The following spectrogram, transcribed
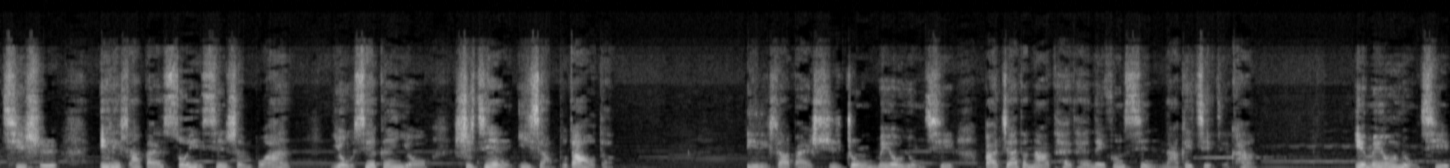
其实，伊丽莎白所以心神不安，有些根由是见意想不到的。伊丽莎白始终没有勇气把加德纳太太那封信拿给姐姐看。也没有勇气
